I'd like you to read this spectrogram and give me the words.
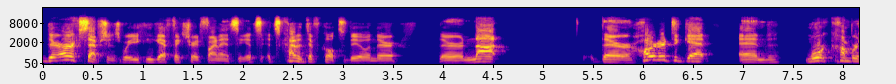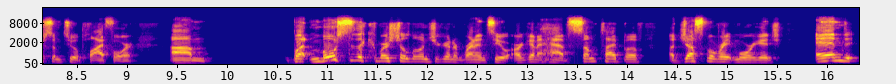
there are exceptions where you can get fixed rate financing. It's it's kind of difficult to do, and they're they're not they're harder to get and more cumbersome to apply for. Um, but most of the commercial loans you're going to run into are going to have some type of adjustable rate mortgage and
